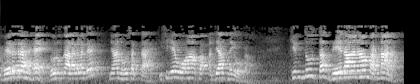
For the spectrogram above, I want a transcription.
भेद ग्रह है। दोनों का अलग अलग ज्ञान हो सकता है, इसीलिए वहाँ अध्यास नहीं होगा। किंतु तद भेदाना वर्णाना,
